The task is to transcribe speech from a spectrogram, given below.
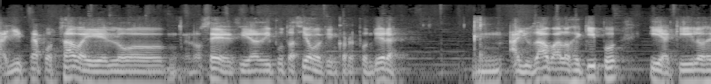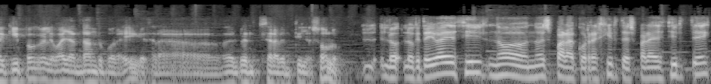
allí se apostaba y lo, no sé, decía la Diputación o quien correspondiera, mm, ayudaba a los equipos y aquí los equipos que le vayan dando por ahí, que será, será ventile solo. Lo, lo, que te iba a decir no, no es para corregirte, es para decirte,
